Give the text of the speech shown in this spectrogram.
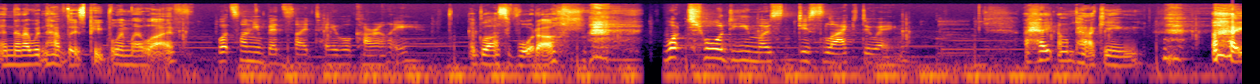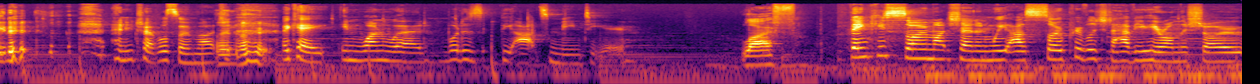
And then I wouldn't have those people in my life. What's on your bedside table currently? A glass of water. What chore do you most dislike doing? I hate unpacking. I hate it. And you travel so much. I know. Okay, in one word, what does the arts mean to you? Life. Thank you so much, Shannon. We are so privileged to have you here on the show.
